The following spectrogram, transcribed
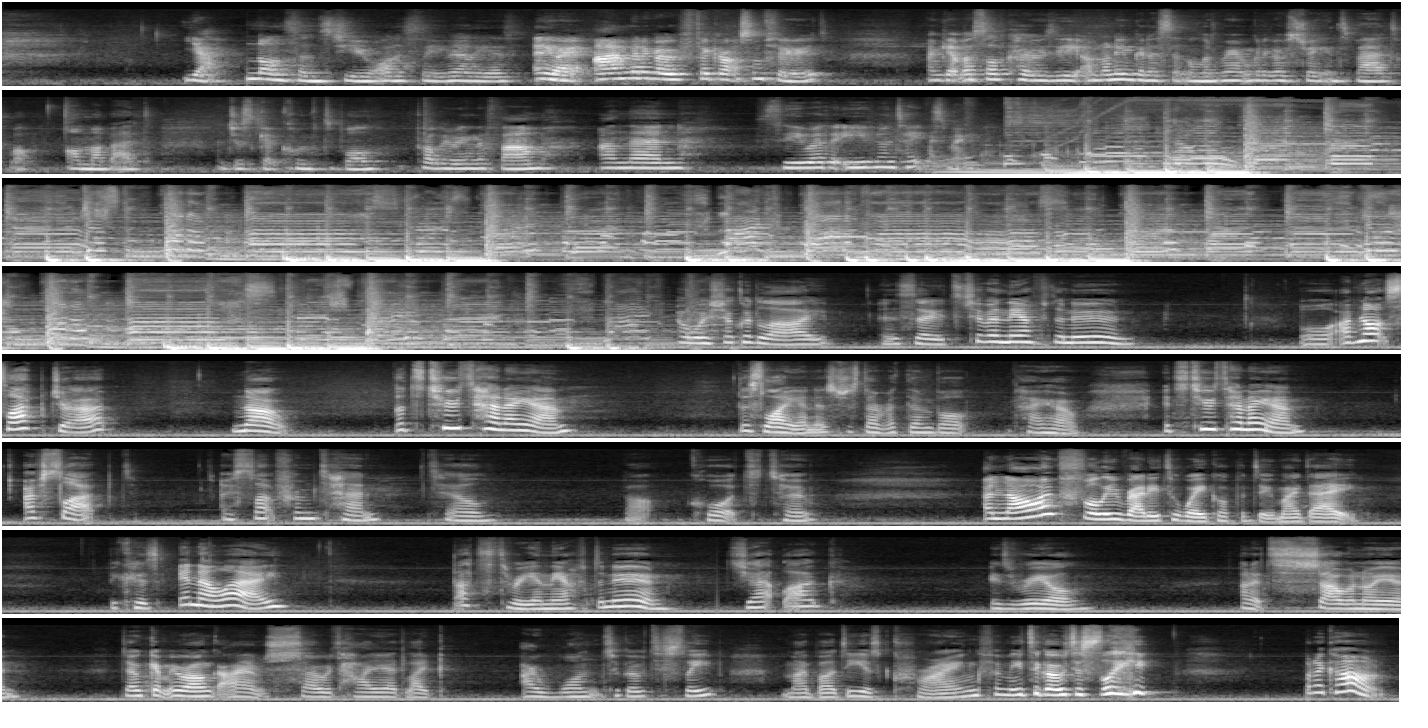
Yeah, nonsense to you, honestly, really is. Anyway, I'm going to go figure out some food and get myself cozy. I'm not even going to sit in the living room, I'm going to go straight into bed, well, on my bed, and just get comfortable. Probably ring the fam and then see where the evening takes me. Wish I could lie and say it's 2 in the afternoon. Or I've not slept yet. No. It's 2.10 a.m. This lying is just everything but hey ho. It's 2.10 a.m. I've slept. I slept from 10 till about quarter to 2. And now I'm fully ready to wake up and do my day. Because in LA, that's 3 in the afternoon. Jet lag is real. And it's so annoying. Don't get me wrong, I am so tired. Like, I want to go to sleep. My body is crying for me to go to sleep. But I can't.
